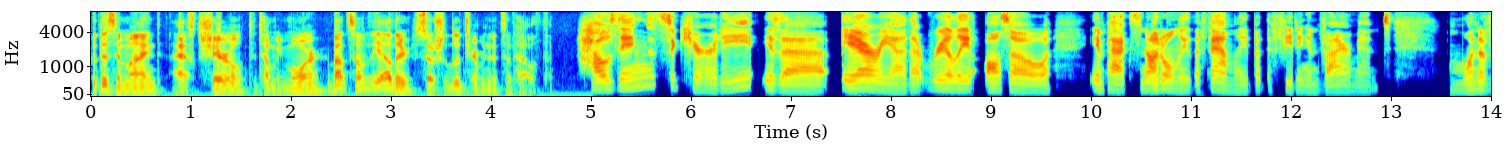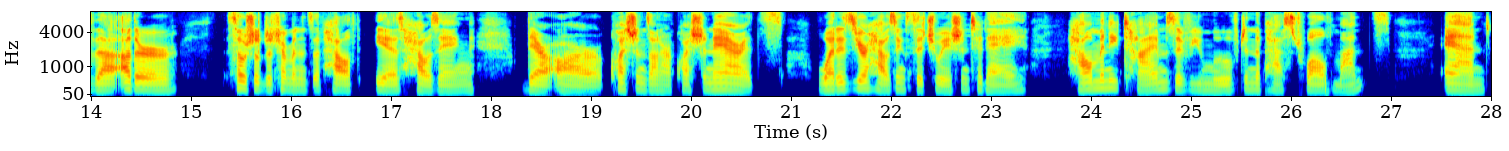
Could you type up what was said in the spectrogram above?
With this in mind, I asked Cheryl to tell me more about some of the other social determinants of health. Housing security is a area that really also impacts not only the family but the feeding environment. One of the other social determinants of health is housing. There are questions on our questionnaire. It's what is your housing situation today? How many times have you moved in the past 12 months? And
